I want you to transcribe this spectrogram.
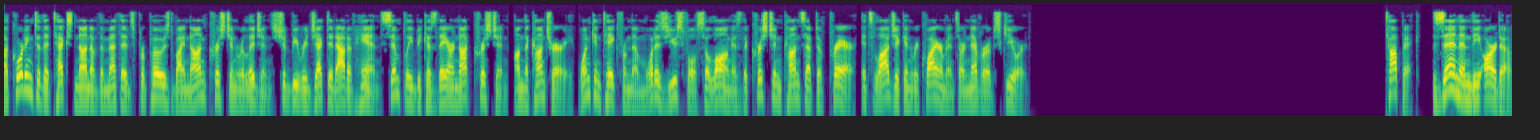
According to the text none of the methods proposed by non-Christian religions should be rejected out of hand simply because they are not Christian, on the contrary, one can take from them what is useful so long as the Christian concept of prayer, its logic and requirements are never obscured. Topic. Zen and the art of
